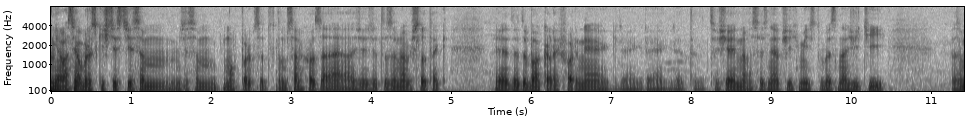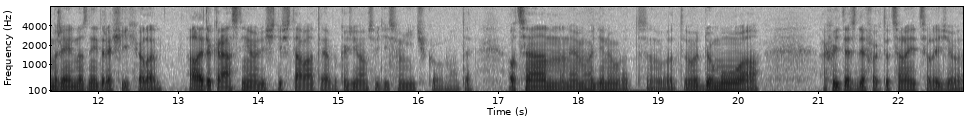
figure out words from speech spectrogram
měl vlastně obrovský štěstí, že jsem, že jsem mohl podepsat v tom San Jose a že, že to zrovna vyšlo tak, je, to, to byla Kalifornie, kde, kde, kde to, což je jedno asi z nejlepších míst vůbec na žití. Samozřejmě jedno z nejdražších, ale, ale je to krásný, jo, když, když stáváte a každý vám svítí sluníčko, máte oceán, nevím, hodinu od, od, od domu a, a chodíte de facto celý, celý, život,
